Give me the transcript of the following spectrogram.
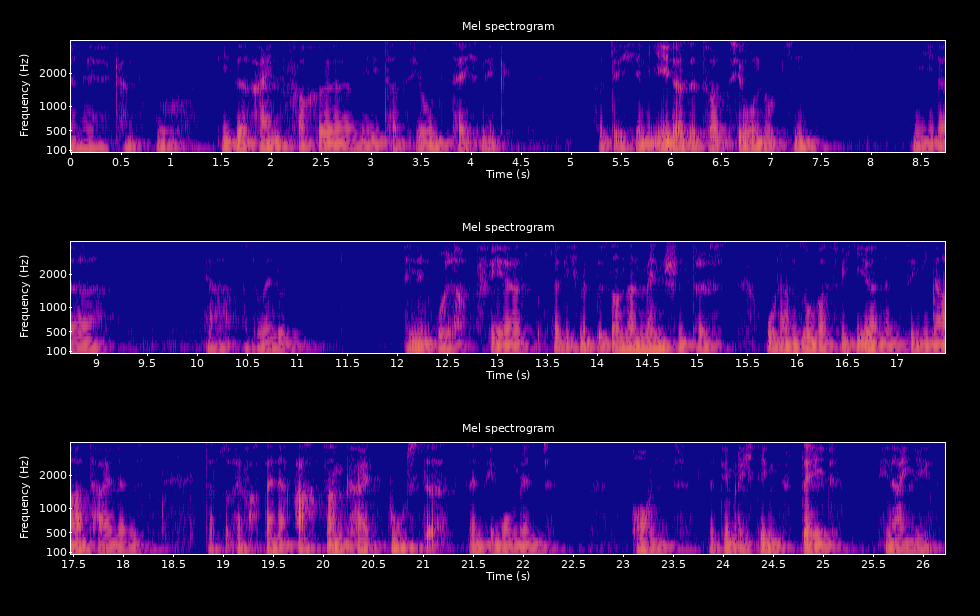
Gerne kannst du diese einfache Meditationstechnik für dich in jeder Situation nutzen, in jeder, ja, also wenn du in den Urlaub fährst oder dich mit besonderen Menschen triffst oder an sowas wie hier an einem Seminar teilnimmst, dass du einfach deine Achtsamkeit boosterst in dem Moment und mit dem richtigen State hineingehst.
